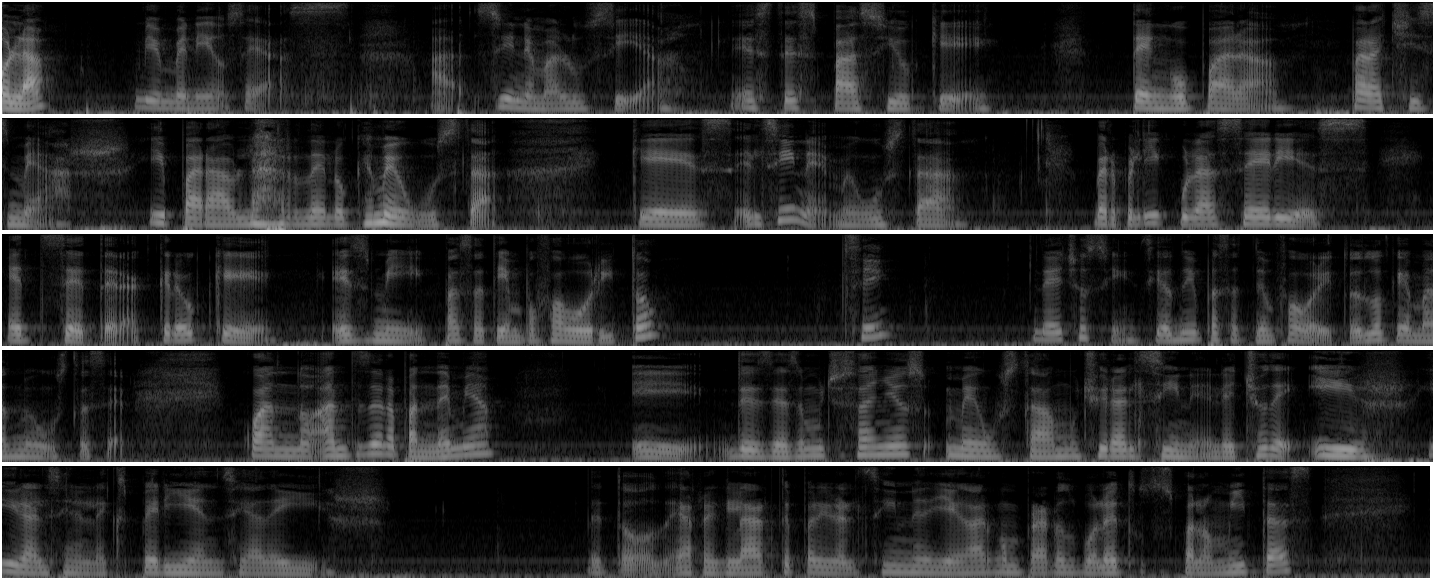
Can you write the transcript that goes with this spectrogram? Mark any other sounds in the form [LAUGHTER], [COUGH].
Hola, bienvenido seas a Cinema Lucía, este espacio que tengo para, para chismear y para hablar de lo que me gusta, que es el cine. Me gusta ver películas, series, etcétera. Creo que es mi pasatiempo favorito. Sí, de hecho sí, sí es mi pasatiempo favorito, es lo que más me gusta hacer. Cuando antes de la pandemia y desde hace muchos años me gustaba mucho ir al cine, el hecho de ir, ir al cine, la experiencia de ir, de todo, de arreglarte para ir al cine, de llegar, comprar los boletos, tus palomitas,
